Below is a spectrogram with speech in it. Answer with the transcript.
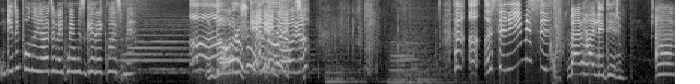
Gidip ona yardım etmemiz gerekmez mi? Doğru. Evet. doğru. Sen iyi misin? Ben hallederim. Aa,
